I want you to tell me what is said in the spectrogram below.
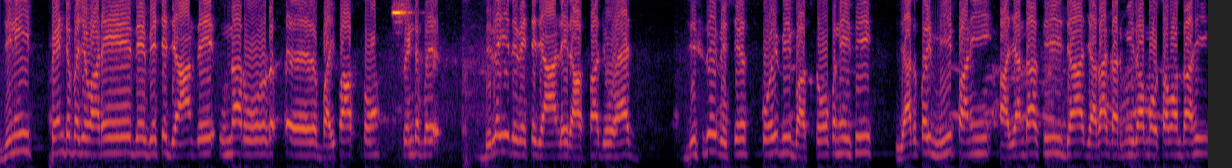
ਜਿਨੀ ਪਿੰਡ ਬਜਵਾੜੇ ਦੇ ਵਿੱਚ ਜਾਣ ਦੇ ਉਨਾ ਰੋਡ ਬਾਈਪਾਸ ਤੋਂ ਪਿੰਡ ਵਿਲੇਜ ਦੇ ਵਿੱਚ ਜਾਣ ਲਈ ਰਸਤਾ ਜੋ ਹੈ ਜਿਸ ਦੇ ਵਿੱਚ ਕੋਈ ਵੀ ਬੱਸ ਸਟਾਪ ਨਹੀਂ ਸੀ ਜਦ ਕੋਈ ਮੀਂਹ ਪਾਣੀ ਆ ਜਾਂਦਾ ਸੀ ਜਾਂ ਜ਼ਿਆਦਾ ਗਰਮੀ ਦਾ ਮੌਸਮ ਹੁੰਦਾ ਸੀ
